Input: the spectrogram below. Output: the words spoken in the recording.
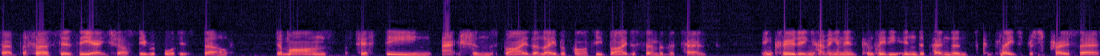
Sir. The first is the HRC report itself demands 15 actions by the Labour Party by December the 10th, including having a in- completely independent complaints process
